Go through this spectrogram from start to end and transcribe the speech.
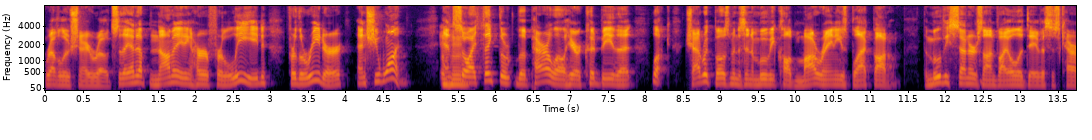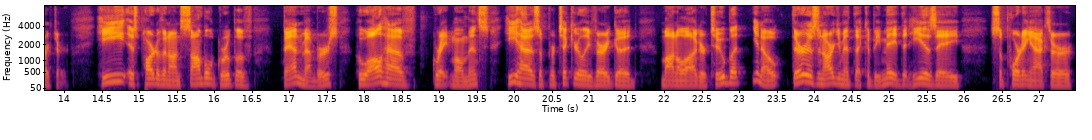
Revolutionary Road. So they ended up nominating her for lead for the reader, and she won. Mm-hmm. And so I think the the parallel here could be that look, Chadwick Boseman is in a movie called Ma Rainey's Black Bottom. The movie centers on Viola Davis's character. He is part of an ensemble group of band members who all have great moments. He has a particularly very good monologue or two, but you know, there is an argument that could be made that he is a supporting actor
